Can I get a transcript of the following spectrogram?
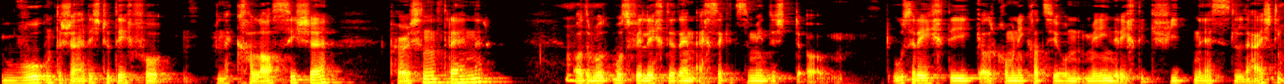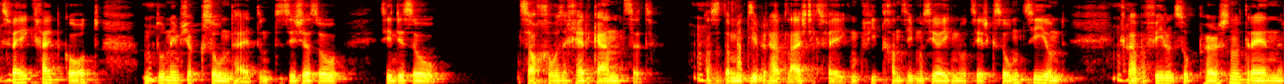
wo unterscheidest du dich von einem klassischen Personal Trainer? Mhm. Oder wo, wo es vielleicht ja dann, ich sage jetzt zumindest, äh, die Ausrichtung oder Kommunikation mehr in Richtung Fitness, Leistungsfähigkeit geht und du nimmst ja Gesundheit und das ist ja so, sind ja so Sachen, die sich ergänzen. Mhm. Also damit Absolut. überhaupt leistungsfähig und fit kann sein, muss ja irgendwo zuerst gesund sein und ich mhm. glaube, viele so Personal Trainer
